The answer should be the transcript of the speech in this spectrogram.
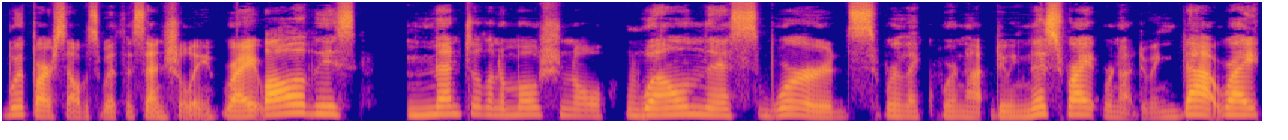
whip ourselves with, essentially, right? All of these mental and emotional wellness words, we're like, we're not doing this right. We're not doing that right.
